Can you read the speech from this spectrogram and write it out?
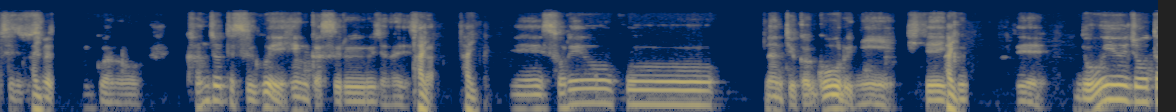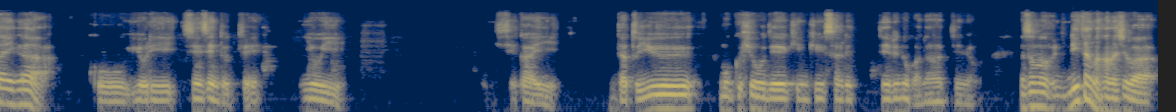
先生、すみません。結構あの、感情ってすごい変化するじゃないですか。はいはいでそれをこう、なんていうか、ゴールにしていくので、どういう状態が、こう、より先生にとって良い世界だという目標で研究されているのかなっていうのは、その利他の話は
